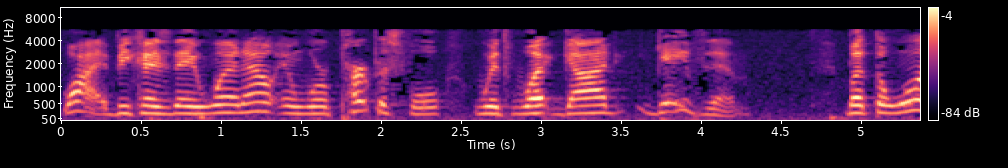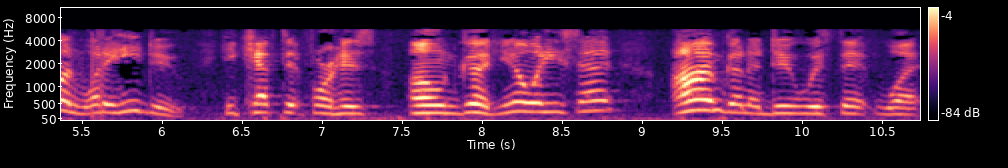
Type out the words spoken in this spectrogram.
Why? Because they went out and were purposeful with what God gave them. But the one, what did he do? He kept it for his own good. You know what he said? I'm going to do with it what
